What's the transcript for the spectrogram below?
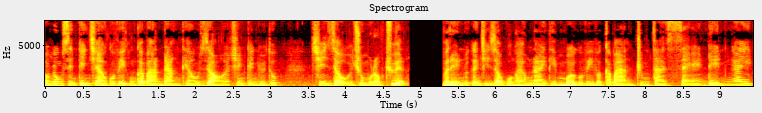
Hồng Nhung xin kính chào quý vị cùng các bạn đang theo dõi trên kênh youtube Chị Dậu chung một đọc truyện. Và đến với kênh Chị Dậu của ngày hôm nay thì mời quý vị và các bạn chúng ta sẽ đến ngay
